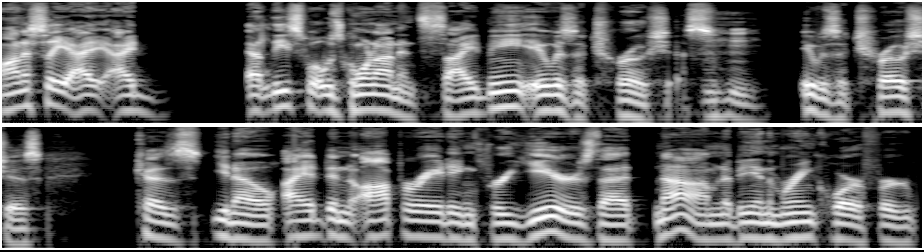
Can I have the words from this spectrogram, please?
honestly, I, I at least what was going on inside me, it was atrocious. Mhm. It was atrocious because you know I had been operating for years. That no, I'm going to be in the Marine Corps for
